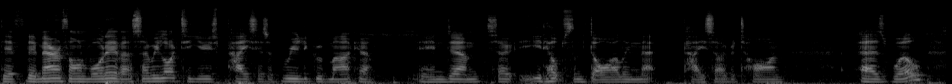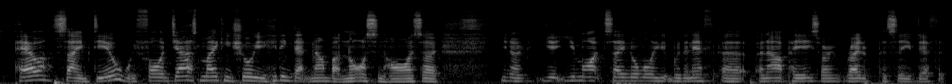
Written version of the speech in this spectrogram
their, their marathon, whatever. So we like to use pace as a really good marker, and um, so it helps them dial in that pace over time as well. power, same deal. We find just making sure you're hitting that number nice and high. So, you know, you, you might say normally with an F, uh, an RPE, sorry, rate of perceived effort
